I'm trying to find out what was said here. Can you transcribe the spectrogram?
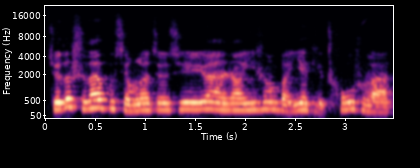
觉得实在不行了，就去医院让医生把液体抽出来。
